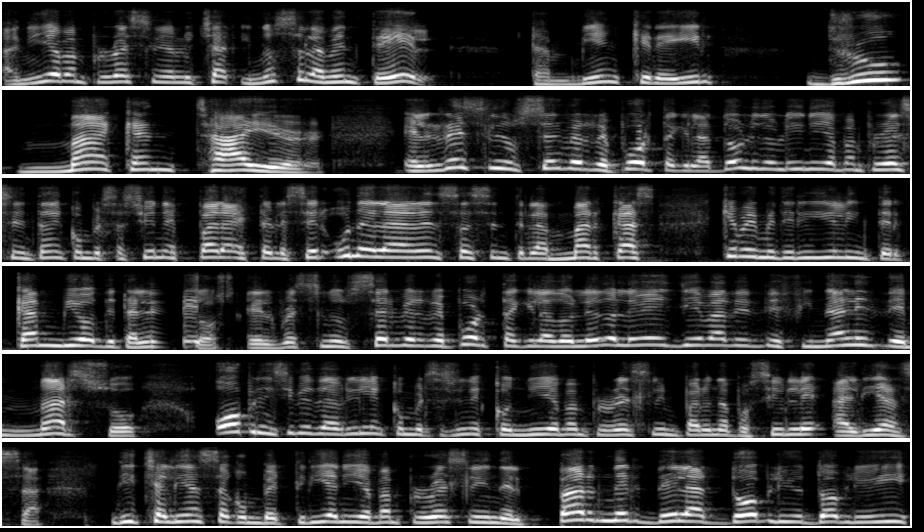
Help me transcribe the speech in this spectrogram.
a New Japan Pro Wrestling a luchar. Y no solamente él, también quiere ir Drew McIntyre. El Wrestling Observer reporta que la WWE y Japan Pro Wrestling están en conversaciones para establecer una de las alianzas entre las marcas que permitiría el intercambio de talentos. El Wrestling Observer reporta que la WWE lleva desde finales de marzo o principios de abril en conversaciones con New Japan Pro Wrestling para una posible alianza. Dicha alianza convertiría a New Japan Pro Wrestling en el partner de la WWE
